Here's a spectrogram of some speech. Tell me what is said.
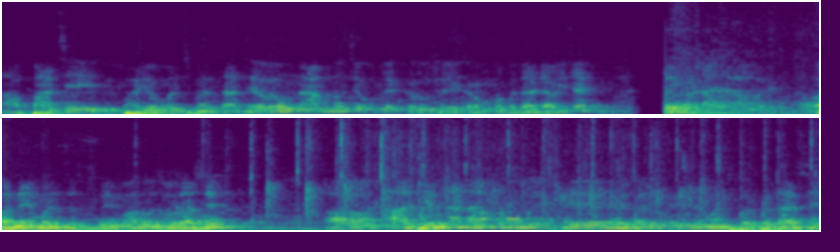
આ પાંચેય ભાઈઓ મંચ પર. સાથે હવે હું નામનો જે ઉલ્લેખ કરું છું એ ક્રમમાં બધા જ આવી જાય. અને મંચ મહેમાનો જોડાશે. આ જેમના નામનો ઉલ્લેખ છે એ મહેરબાની કરીને મંચ પર પધારશે.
